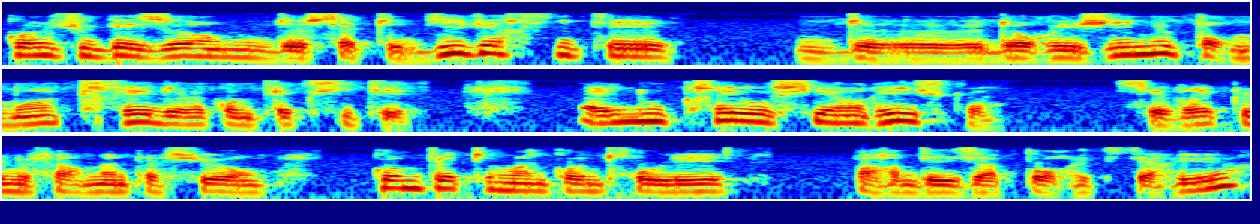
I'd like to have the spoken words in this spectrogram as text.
conjugaison de cette diversité d'origine, pour moi, crée de la complexité. Elle nous crée aussi un risque. C'est vrai qu'une fermentation complètement contrôlée par des apports extérieurs,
